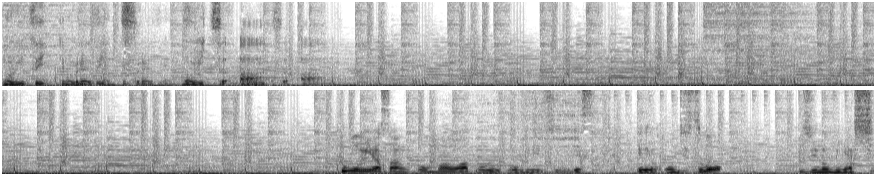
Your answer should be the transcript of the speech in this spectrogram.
のぎついってプレゼンツのぎつアーツアどうも皆さんこんばんは、東横名人です。えー本日も富士宮市、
